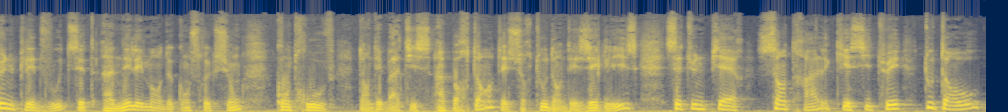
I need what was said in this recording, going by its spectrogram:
une clé de voûte, c'est un élément de construction qu'on trouve dans des bâtisses importantes et surtout dans des églises. C'est une pierre centrale qui est située tout en haut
